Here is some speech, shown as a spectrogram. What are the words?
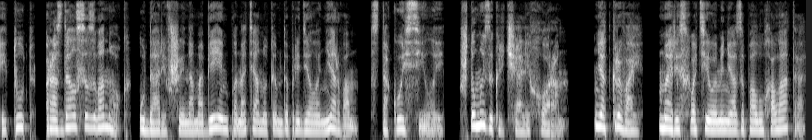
И тут раздался звонок, ударивший нам обеим по натянутым до предела нервам с такой силой, что мы закричали хором. «Не открывай! Мэри схватила меня за полу халата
